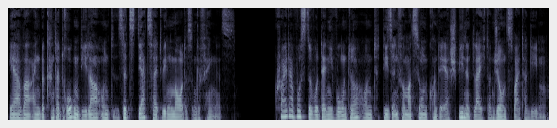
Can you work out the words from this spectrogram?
Er war ein bekannter Drogendealer und sitzt derzeit wegen Mordes im Gefängnis. Crider wusste, wo Danny wohnte und diese Information konnte er spielend leicht an Jones weitergeben.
